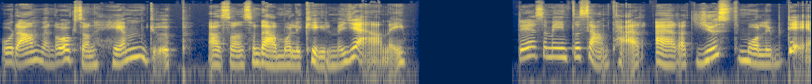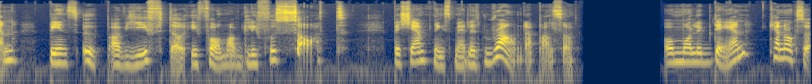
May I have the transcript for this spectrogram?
Och det använder också en hemgrupp, alltså en sån där molekyl med järn i. Det som är intressant här är att just molybden binds upp av gifter i form av glyfosat, bekämpningsmedlet Roundup alltså. Och molybden kan också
